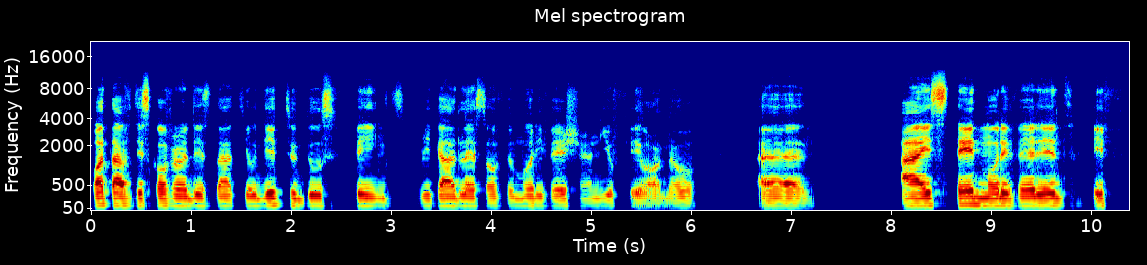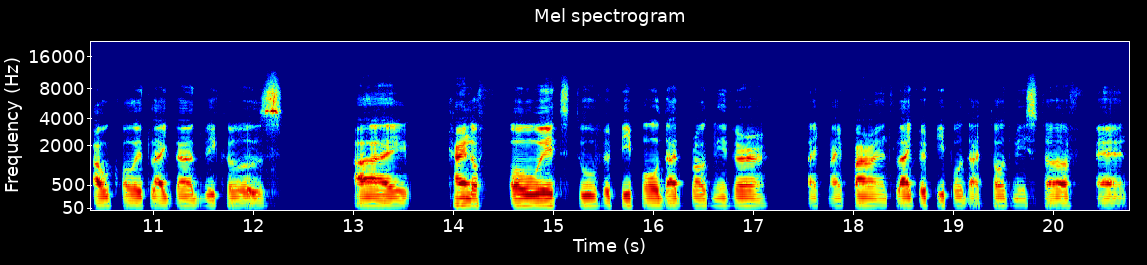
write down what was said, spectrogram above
what i've discovered is that you need to do things regardless of the motivation you feel or no. And i stayed motivated if i would call it like that because i kind of owe it to the people that brought me there, like my parents, like the people that taught me stuff, and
